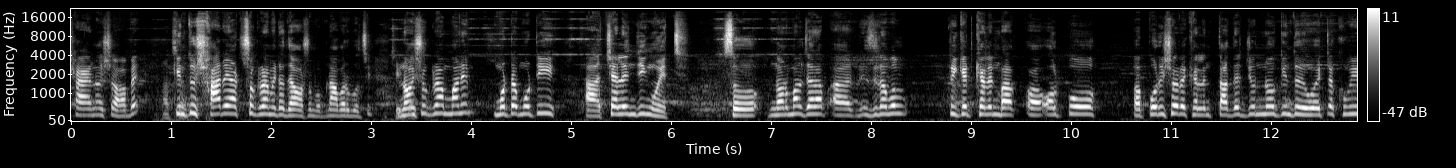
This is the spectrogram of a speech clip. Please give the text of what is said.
সাড়ে নয়শো হবে। কিন্তু সাড়ে আটশো গ্রাম এটা দেওয়া সম্ভব না আবার বলছি। নয়শো গ্রাম মানে মোটামুটি চ্যালেঞ্জিং ওয়েট সো নর্মাল যারা রিজনেবল ক্রিকেট খেলেন বা অল্প পরিসরে খেলেন তাদের জন্য কিন্তু ওয়েটটা খুবই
